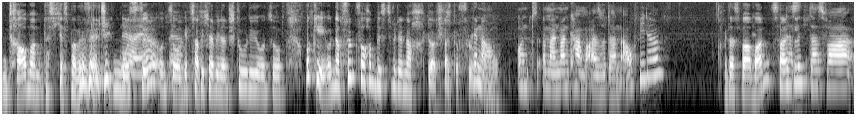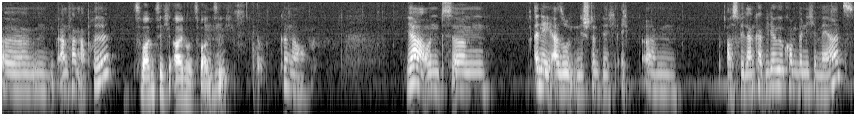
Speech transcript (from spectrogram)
ein Trauma, das ich erst mal bewältigen musste. Ja, ja, und so, ja. jetzt habe ich ja wieder ein Studio und so. Okay, und nach fünf Wochen bist du wieder nach Deutschland geflogen. Genau. Und mein Mann kam also dann auch wieder. Und das war wann zeitlich? Das, das war äh, Anfang April. 2021. Mhm. Genau. Ja, und ähm, äh, nee, also nee, stimmt nicht. Ich, ähm, aus Sri Lanka wiedergekommen bin ich im März.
